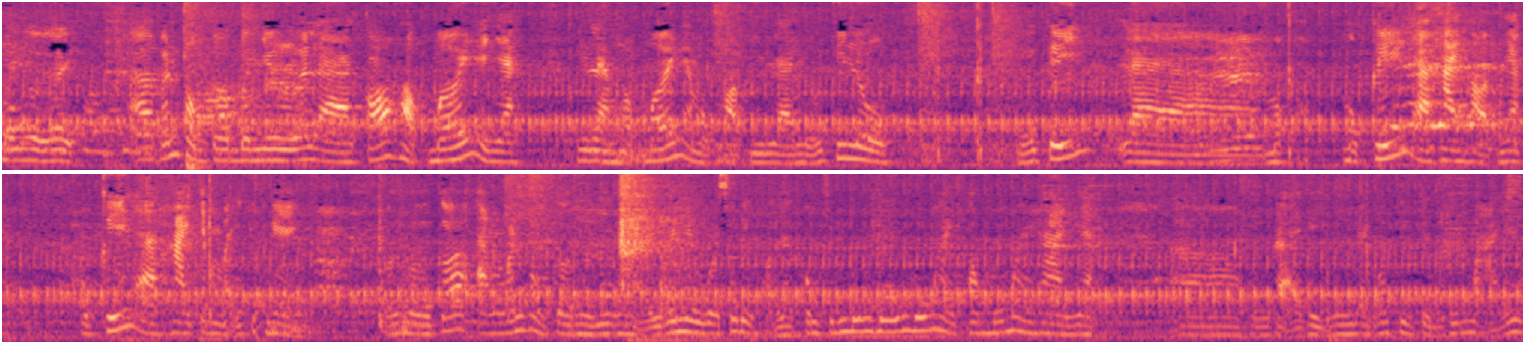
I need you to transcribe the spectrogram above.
Mọi người ơi à, bánh phồng tôm bên như á là có hộp mới này nha. Như làm hộp mới là một hộp gì là nửa ký luôn. Nửa ký là một một ký là hai hộp nha. Một ký là 270 ngàn. Mọi người có ăn bánh phồng tôm thì liên hệ với như qua số điện thoại là 0944 420 422 nha. À, hiện tại thì như đang có chương trình khuyến mãi là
